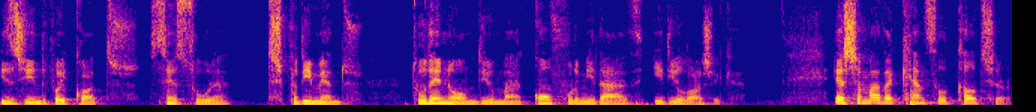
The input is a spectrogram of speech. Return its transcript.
exigindo boicotes, censura, despedimentos, tudo em nome de uma conformidade ideológica. É chamada cancel culture,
